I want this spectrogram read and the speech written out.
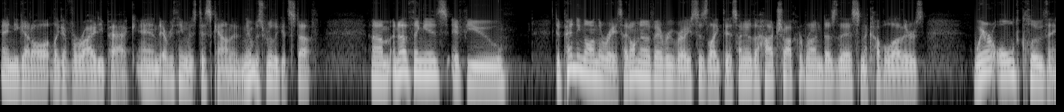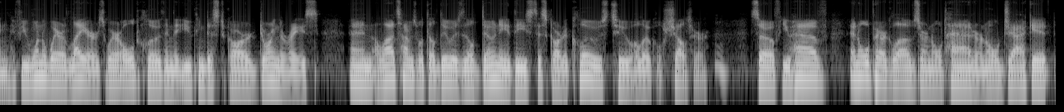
and you got all like a variety pack, and everything was discounted, and it was really good stuff. Um, another thing is if you, depending on the race, I don't know if every race is like this. I know the Hot Chocolate Run does this, and a couple others wear old clothing. If you want to wear layers, wear old clothing that you can discard during the race. And a lot of times, what they'll do is they'll donate these discarded clothes to a local shelter. So if you have an old pair of gloves or an old hat or an old jacket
